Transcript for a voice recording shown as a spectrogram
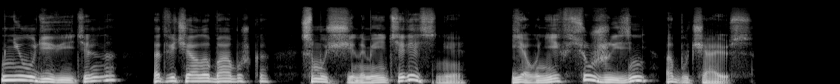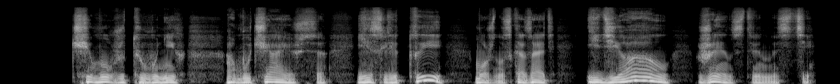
«Неудивительно», — отвечала бабушка, — «с мужчинами интереснее. Я у них всю жизнь обучаюсь». Чему же ты у них обучаешься, если ты, можно сказать, идеал женственности?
